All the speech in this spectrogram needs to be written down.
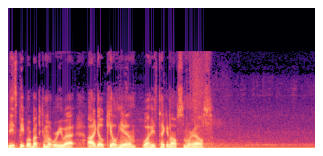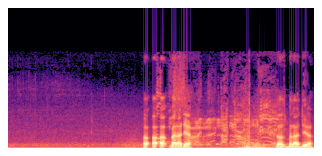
these people are about to come up where you at. I'd go kill him while he's taking off somewhere else. Uh, uh, uh, bad idea. That was a bad idea.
